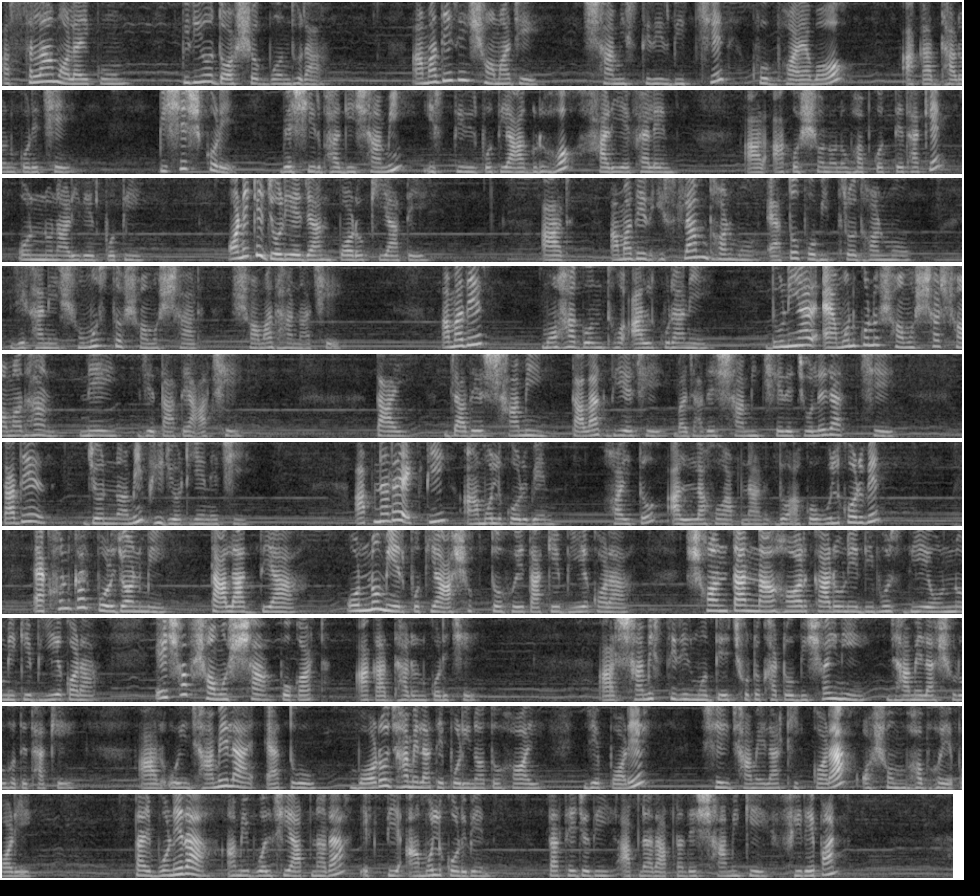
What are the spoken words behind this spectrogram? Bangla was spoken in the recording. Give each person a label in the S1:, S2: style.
S1: আসসালামু আলাইকুম, প্রিয় দর্শক বন্ধুরা। আমাদের এই সমাজে স্বামী স্ত্রীর বিচ্ছেদ খুব ভয়াবহ আকার ধারণ করেছে। বিশেষ করে বেশিরভাগই স্বামী স্ত্রীর প্রতি আগ্রহ হারিয়ে ফেলেন আর আকর্ষণ অনুভব করতে থাকেন অন্য নারীদের প্রতি। অনেকে জড়িয়ে যান পরকীয়াতে। আর আমাদের ইসলাম ধর্ম এত পবিত্র ধর্ম যেখানে সমস্ত সমস্যার সমাধান আছে। আমাদের মহাগ্রন্থ আল কুরআনে দুনিয়ার এমন কোনো সমস্যার সমাধান নেই যে তাতে আছে। তাই যাদের স্বামী তালাক দিয়েছে বা যাদের স্বামী ছেড়ে চলে যাচ্ছে, তাদের জন্য আমি ভিডিওটি এনেছি। আপনারা একটি আমল করবেন। হয়তো আল্লাহ আপনার দোয়া কবুল করবেন। এখনকার প্রজন্মে তালাক দেয়া, অন্য মেয়ের প্রতি আসক্ত হয়ে তাকে বিয়ে করা, সন্তান না হওয়ার কারণে ডিভোর্স দিয়ে অন্য মেয়েকে বিয়ে করা এইসব সমস্যা প্রকট আকার ধারণ করেছে। আর স্বামী স্ত্রীর মধ্যে ছোটোখাটো বিষয় নিয়ে ঝামেলা শুরু হতে থাকে। আর ওই ঝামেলা এত বড় ঝামেলাতে পরিণত হয় যে পরে সেই ঝামেলা ঠিক করা অসম্ভব হয়ে পড়ে। তাই বোনেরা, আমি বলছি আপনারা একটি আমল করবেন, তাতে যদি আপনারা আপনাদের স্বামীকে ফিরে পান।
